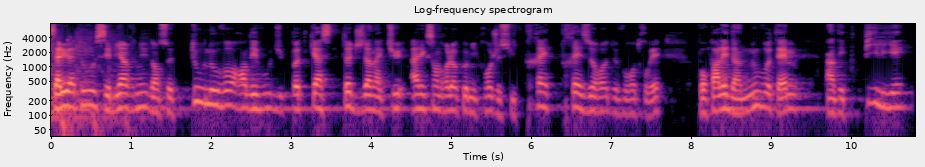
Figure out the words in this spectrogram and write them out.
Salut à tous et bienvenue dans ce tout nouveau rendez-vous du podcast Touchdown Actu. Alexandre Locke au micro. Je suis très très heureux de vous retrouver pour parler d'un nouveau thème, un des piliers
